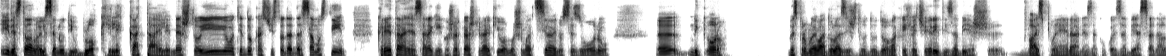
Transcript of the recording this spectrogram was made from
ide stalno ili se nudi u blok ili kata ili nešto i ovo ti je dokaz čisto da, da samo s tim kretanjem sa nekim košarkaškim IQ može imati sjajnu sezonu, e, ono, bez problema dolaziš do, do, do ovakvih večeri gdje zabiješ 20 e, poena, ne znam koliko je zabija sad, ali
